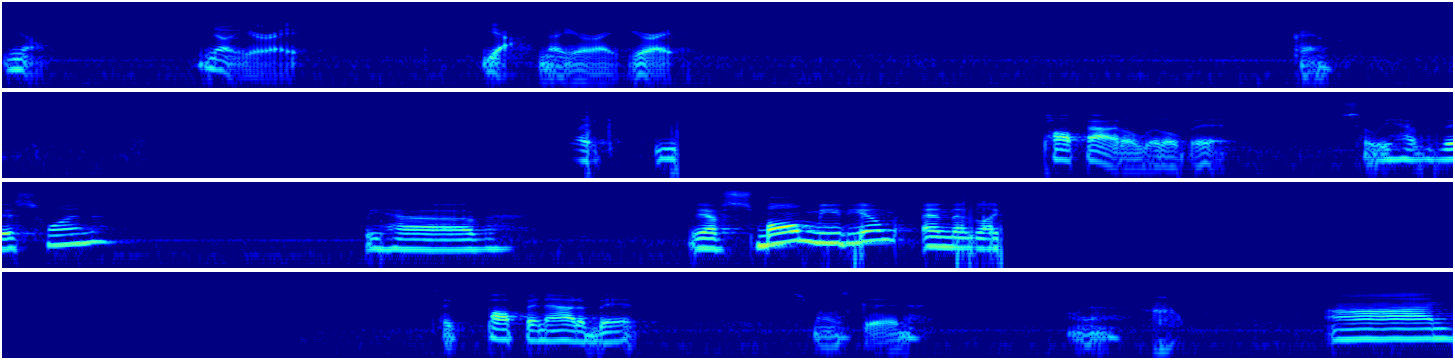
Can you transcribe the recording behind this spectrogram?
No. No, you're right. Yeah, no, you're right. You're right. Okay. Pop out a little bit. So we have this one. We have we have small, medium, and then like it's like popping out a bit. Smells good. Um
